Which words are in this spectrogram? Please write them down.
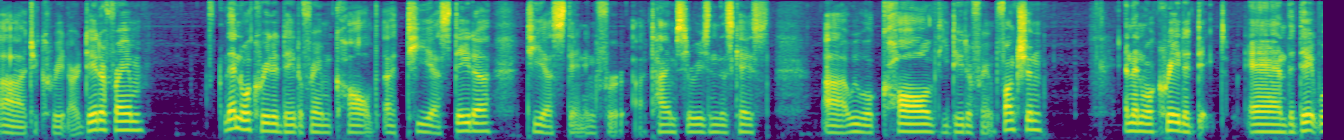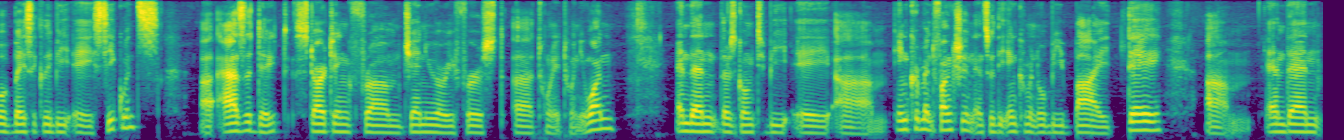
uh, to create our data frame. Then we'll create a data frame called a TS data, TS standing for uh, time series in this case. Uh, we will call the data frame function, and then we'll create a date. And the date will basically be a sequence uh, as a date starting from January 1st, uh, 2021. And then there's going to be a um, increment function. And so the increment will be by day. Um, and then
